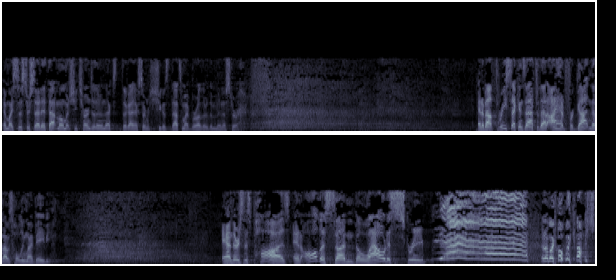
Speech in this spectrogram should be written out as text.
And my sister said at that moment, she turned to the, next, the guy next to her and she goes, That's my brother, the minister. and about three seconds after that, I had forgotten that I was holding my baby. And there's this pause, and all of a sudden, the loudest scream, yeah! And I'm like, oh my gosh,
